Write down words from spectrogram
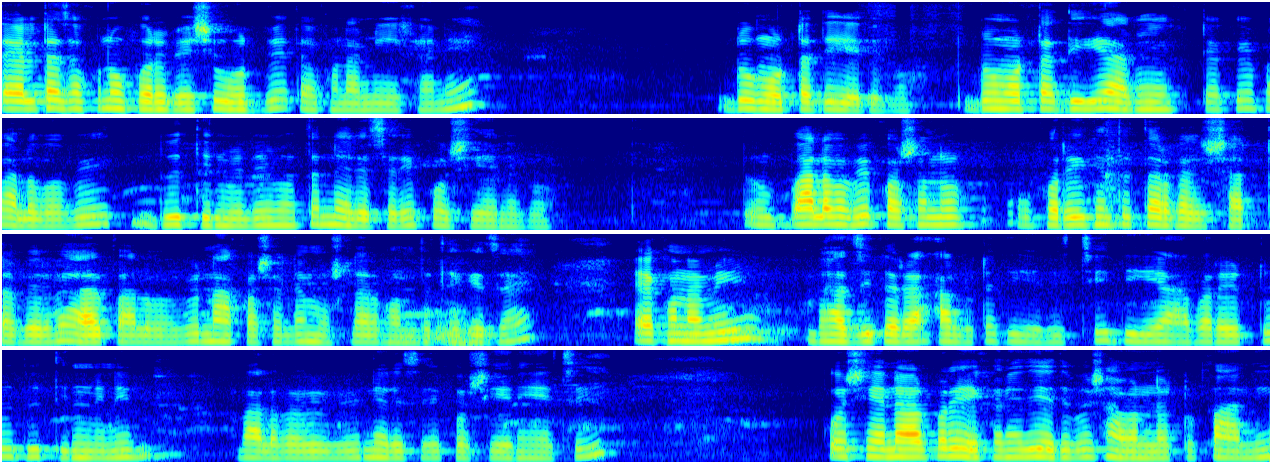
তেলটা যখন উপরে বেশি উঠবে, তখন আমি এখানে ডুমোরটা দিয়ে দেব। ডুমোরটা দিয়ে আমি এটাকে ভালোভাবে দুই তিন মিনিটের মতো নেড়ে চেড়ে কষিয়ে নেব। তো ভালোভাবে কষানোর উপরেই কিন্তু তরকারির স্বাদটা বের হয়, আর ভালোভাবে না কষালে মশলার গন্ধ থেকে যায়। এখন আমি ভাজি করা আলুটা দিয়ে দিচ্ছি। দিয়ে আবার একটু দুই তিন মিনিট ভালোভাবে নেড়ে চেড়ে কষিয়ে নিয়েছি। কষিয়ে নেওয়ার পরে এখানে দিয়ে দেবো সামান্য একটু পানি।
